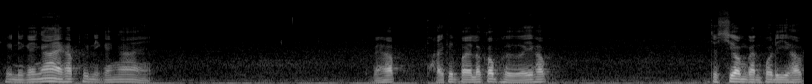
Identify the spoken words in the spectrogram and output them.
เทคนิคง่ายๆครับ เทคนิคง่ายๆ นไหมครับ ถ่ายขึ้นไปแล้วก็เผยครับ จะเชื่อมกันพอดีครับ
